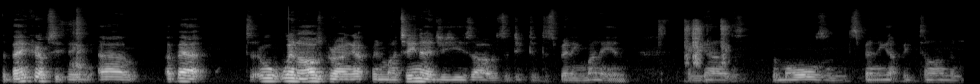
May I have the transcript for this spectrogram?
the bankruptcy thing, um, about when I was growing up in my teenager years, I was addicted to spending money and, and going to the malls and spending up big time and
